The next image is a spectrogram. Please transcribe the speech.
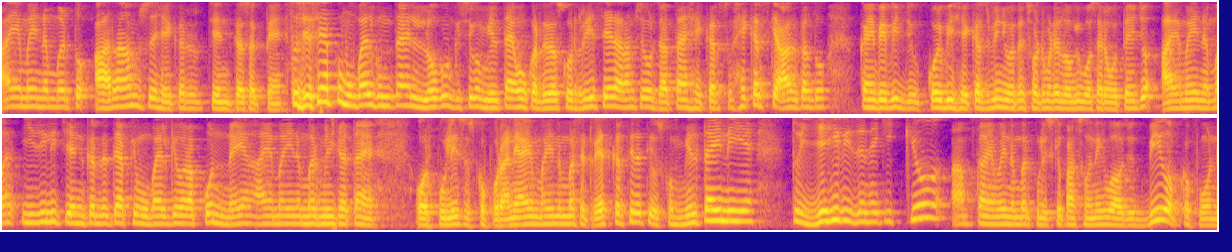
आईएमआई नंबर तो आराम से हैकर चेंज कर सकते हैं। तो जैसे आपको मोबाइल घूमता है, लोगों किसी को मिलता है, वो कर देता है, उसको रीसेट आराम से और जाता है हैकर्स हैकर्स के आजकल तो कहीं पे भी कोई भी हैकर्स भी नहीं होते छोटे मोटे लोग भी बहुत सारे होते हैं जो आईएमआई नंबर ईजिली चेंज कर देते हैं आपके मोबाइल के और आपको नया आई नंबर मिल जाता है। और पुलिस उसको पुराने आईएमआई नंबर से ट्रेस करती रहती है, उसको मिलता ही नहीं है। तो यही रीज़न है कि क्यों आपका एमआई नंबर पुलिस के पास होने के बावजूद भी वो आपका फ़ोन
